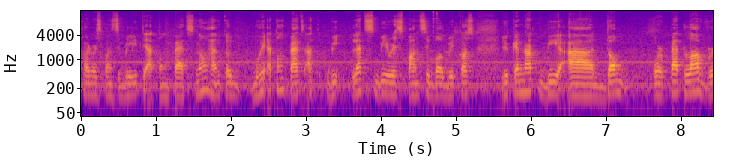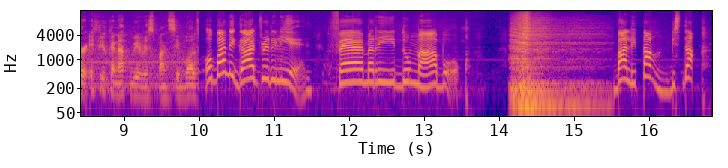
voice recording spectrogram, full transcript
kuan responsibility atong pets no hantod buhi atong pets at be, let's be responsible because you cannot be a dog or pet lover if you cannot be responsible Oban ni Godfrey Relien, Femery Dumabok. Balitang Bisdak.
